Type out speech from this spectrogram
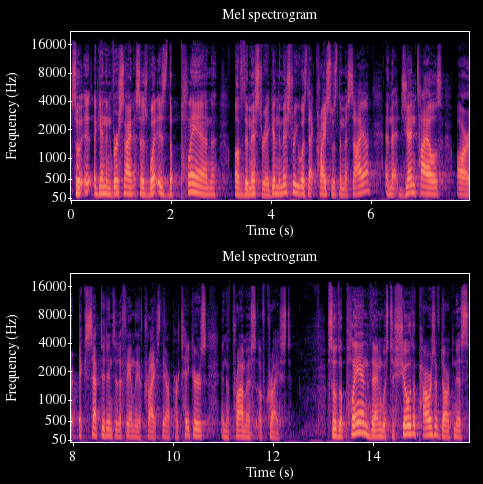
So, it, again, in verse 9, it says, What is the plan of the mystery? Again, the mystery was that Christ was the Messiah and that Gentiles are accepted into the family of Christ. They are partakers in the promise of Christ. So, the plan then was to show the powers of darkness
